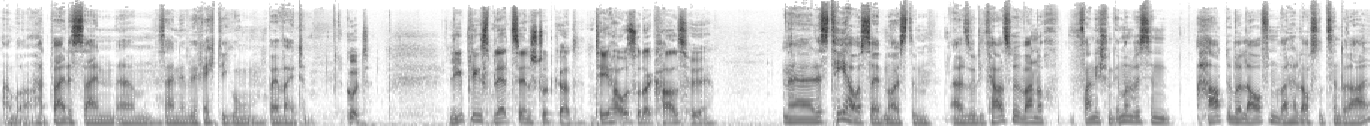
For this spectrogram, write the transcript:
Aber hat beides sein, ähm, seine Berechtigung bei weitem. Gut. Lieblingsplätze in Stuttgart? Teehaus oder Karlshöhe? Das Teehaus seit neuestem. Also die Karlshöhe war noch, fand ich schon immer ein bisschen hart überlaufen, weil halt auch so zentral.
